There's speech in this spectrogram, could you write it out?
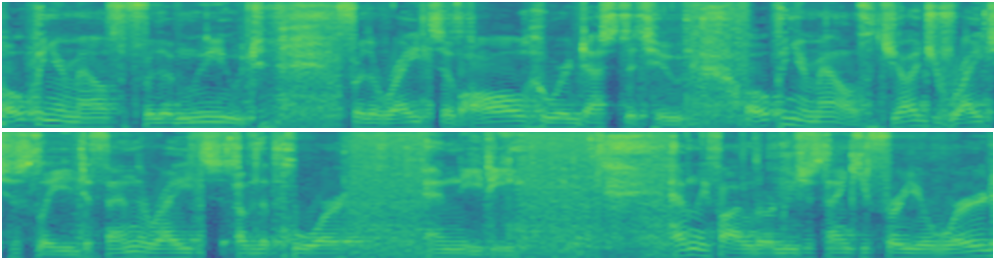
Open your mouth for the mute, for the rights of all who are destitute. Open your mouth, judge righteously, defend the rights of the poor and needy. Heavenly Father, Lord, we just thank you for your word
